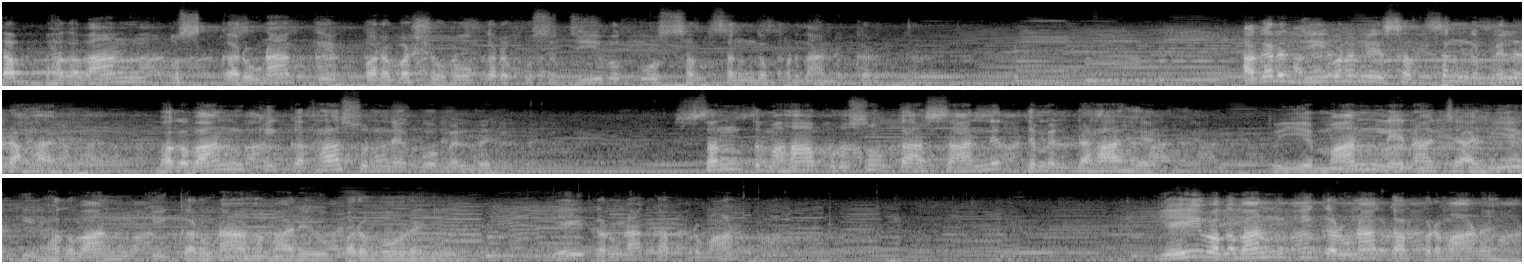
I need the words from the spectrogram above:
तब भगवान उस करुणा के परवश होकर उस जीव को सत्संग प्रदान करते अगर जीवन में सत्संग मिल रहा है, भगवान की कथा सुनने को मिल रही है, संत महापुरुषों का सानिध्य मिल रहा है तो ये मान लेना चाहिए कि भगवान की करुणा हमारे ऊपर हो रही है। यही करुणा का प्रमाण यही भगवान की करुणा का प्रमाण है।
